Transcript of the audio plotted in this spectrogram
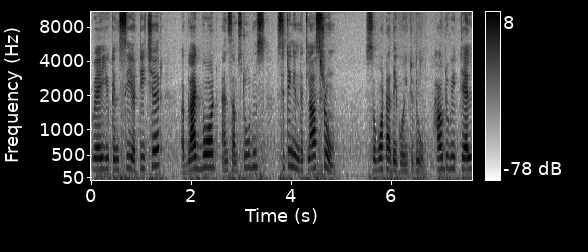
where you can see a teacher, a blackboard and some students sitting in the classroom. So, what are they going to do? How do we tell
